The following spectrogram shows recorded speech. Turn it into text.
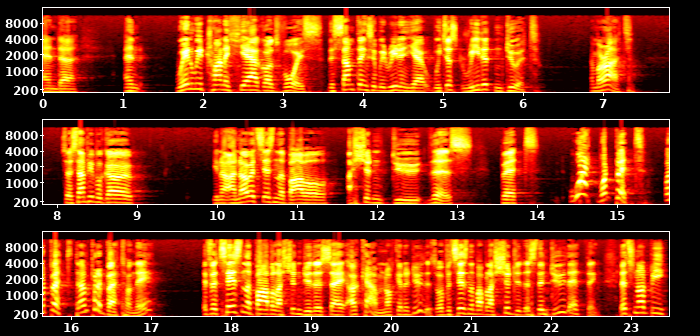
And, uh, and when we're trying to hear God's voice, there's some things that we read in here, we just read it and do it. Am I right? So some people go, you know, I know it says in the Bible I shouldn't do this, but what? What bit? What but? Don't put a but on there. If it says in the Bible I shouldn't do this, say, okay, I'm not going to do this. Or if it says in the Bible I should do this, then do that thing. Let's not be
